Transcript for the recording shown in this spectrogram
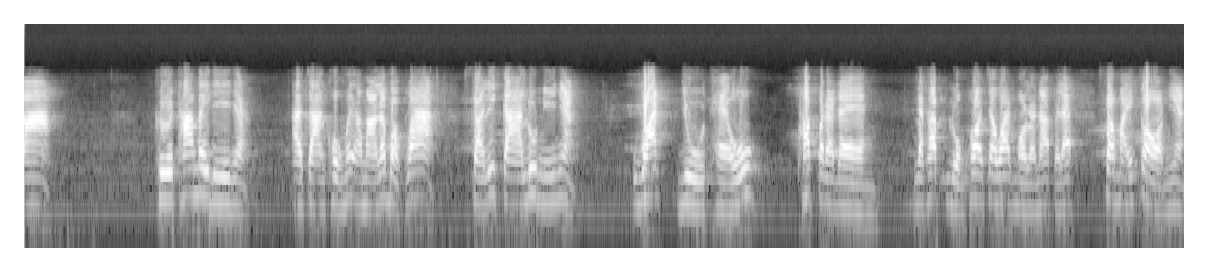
มาก คือถ้าไม่ดีเนี่ย อาจารย์คงไม่เอามาแล้วบอกว่าสาริการุ่นนี้เนี่ย วัดอยู่แถวพระประแดงนะครับ หลวงพ่อเจ้าวาดมรณะไปแล้ว สมัยก่อนเนี่ย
